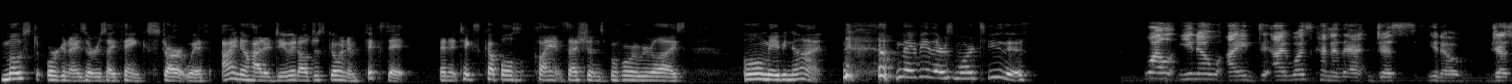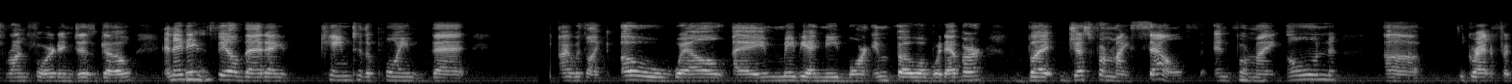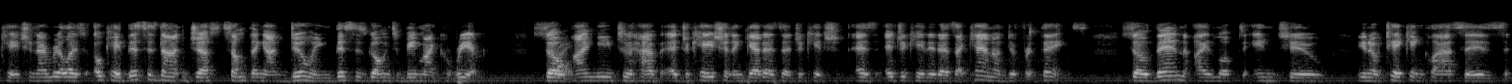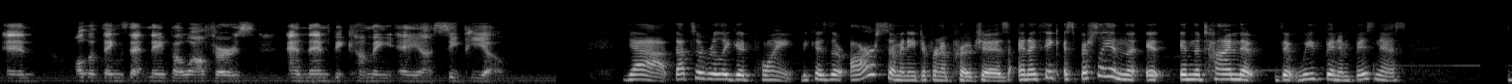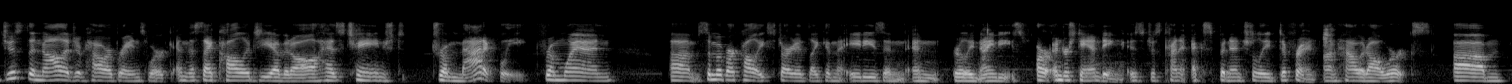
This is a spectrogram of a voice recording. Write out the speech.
most organizers, I think, start with, I know how to do it. I'll just go in and fix it. And it takes a couple client sessions before we realize, oh, maybe not. maybe there's more to this. Well, you know, I, I was kind of that just, you know, just run for it and just go. And I didn't mm-hmm. feel that I came to the point that I was like, oh, well, I maybe I need more info or whatever. But just for myself and for mm-hmm. my own uh, gratification, I realized, okay, this is not just something I'm doing. This is going to be my career. So right. I need to have education and get as education as educated as I can on different things. So then I looked into, you know, taking classes and all the things that NAPO offers, and then becoming a, a uh, CPO. Yeah, that's a really good point because there are so many different approaches, and I think especially in the in the time that that we've been in business, just the knowledge of how our brains work and the psychology of it all has changed dramatically from when um, some of our colleagues started like in the 80s and, and early 90s. Our understanding is just kind of exponentially different on how it all works. Um,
